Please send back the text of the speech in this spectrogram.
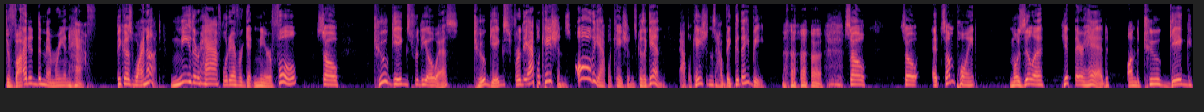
divided the memory in half. Because why not? Neither half would ever get near full. So two gigs for the OS, two gigs for the applications, all the applications. Because again, applications, how big could they be? so, so at some point, Mozilla hit their head on the two gig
